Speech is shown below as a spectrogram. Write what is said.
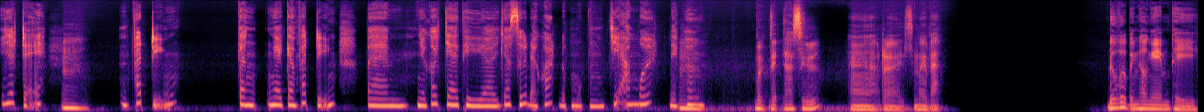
giới trẻ ừ phát triển càng ngày càng phát triển và nhờ có cha thì ờ, giáo sứ đã khoác được một chiếc áo mới đẹp ừ. hơn vực dậy giáo sứ à rồi xin mời bạn đối với bản thân em thì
